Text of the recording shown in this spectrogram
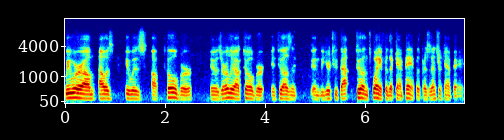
we were um, I was it was October. It was early October in 2000 in the year 2000, 2020 for the campaign for the presidential campaign,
